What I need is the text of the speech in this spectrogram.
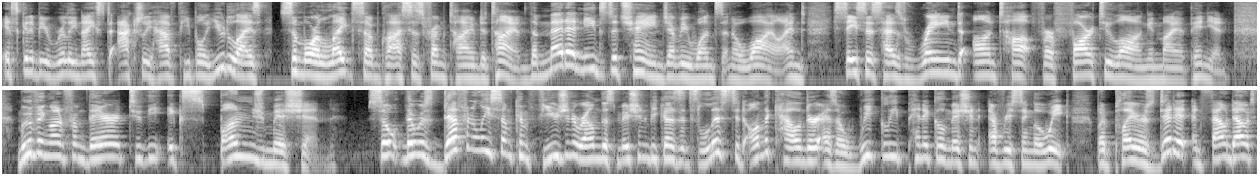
It's going to be really nice to actually have people utilize some more light subclasses from time to time. The meta needs to change every once in a while, and Stasis has reigned on top for far too long, in my opinion. Moving on from there to the Expunge mission. So there was definitely some confusion around this mission because it's listed on the calendar as a weekly Pinnacle mission every single week, but players did it and found out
